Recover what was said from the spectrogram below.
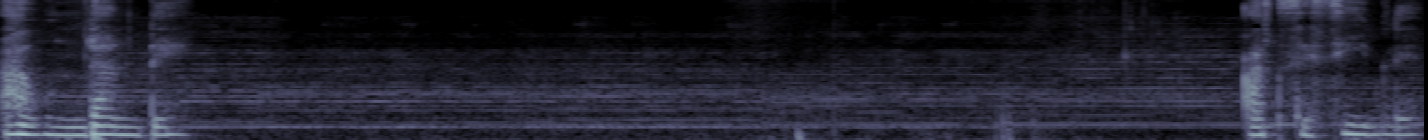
Abundante accesible,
